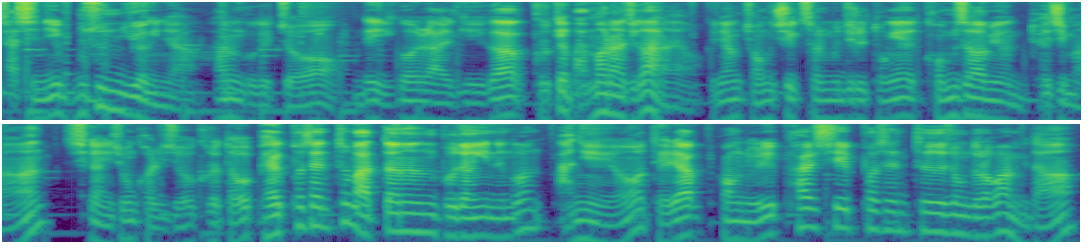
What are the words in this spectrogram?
자신이 무슨 유형이냐 하는 거겠죠. 근데 이걸 알기가 그렇게 만만하지가 않아요. 그냥 정식 설문지를 통해 검사하면 되지만 시간이 좀 걸리죠. 그렇다고 100% 맞다는 보장이 있는 건 아니에요. 대략 확률이 80% 정도라고 합니다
